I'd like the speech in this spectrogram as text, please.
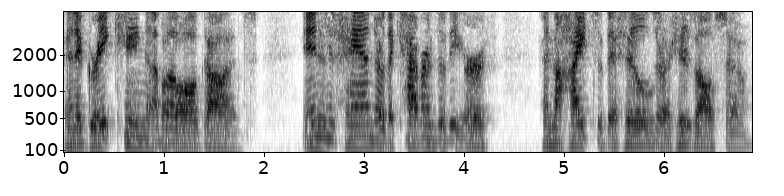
and a great King above all gods. In his hand are the caverns of the earth, and the heights of the hills are his also.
